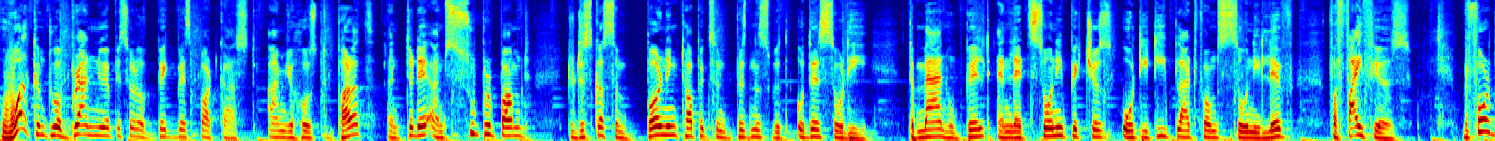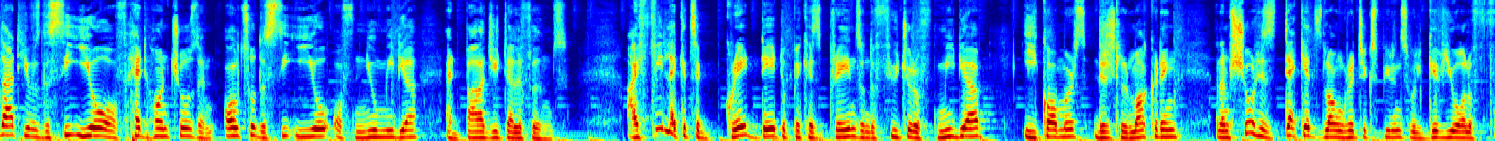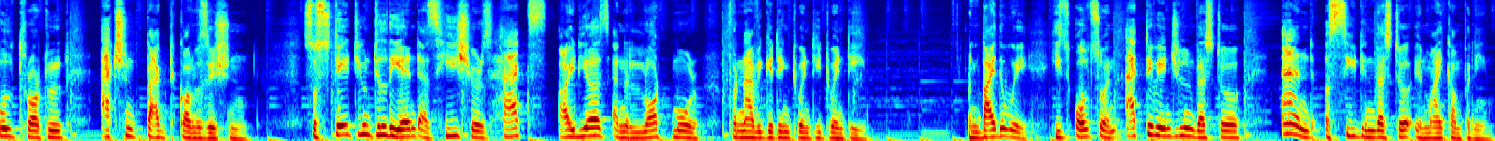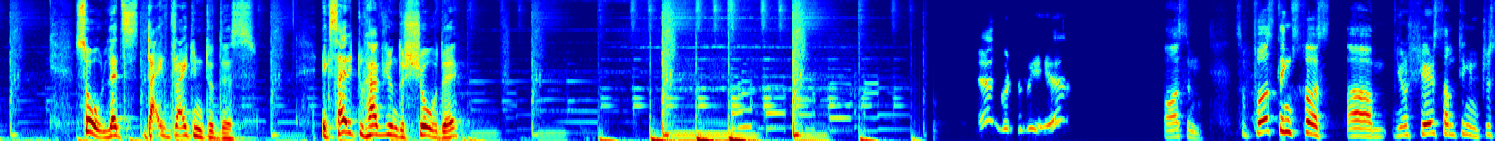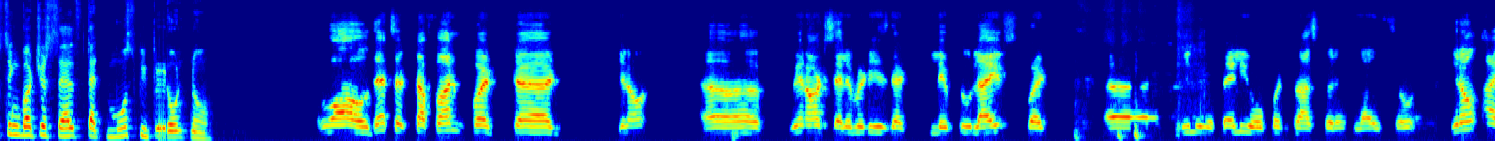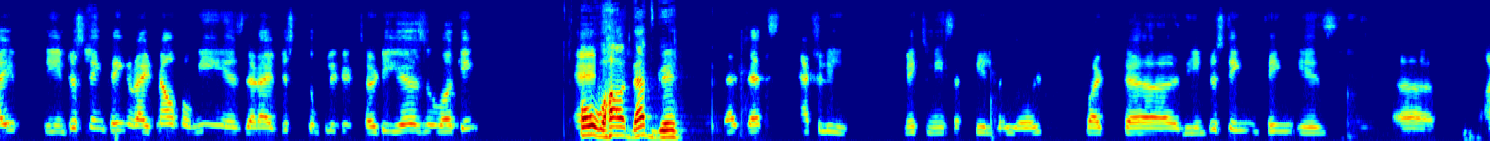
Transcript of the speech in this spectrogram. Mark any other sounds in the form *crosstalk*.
Welcome to a brand new episode of Big Biz Podcast. I'm your host Bharat, and today I'm super pumped to discuss some burning topics in business with Uday Sodhi, the man who built and led Sony Pictures OTT platform SonyLIV for five years. Before that, he was the CEO of Head Honchos and also the CEO of New Media at Balaji Telefilms. I feel like it's a great day to pick his brains on the future of media, e commerce, digital marketing, and I'm sure his decades long rich experience will give you all a full throttle, action packed conversation. So stay tuned till the end as he shares hacks, ideas, and a lot more for navigating 2020. And by the way, he's also an active angel investor and a seed investor in my company. So let's dive right into this. Excited to have you on the show there. Yeah, good to be here. Awesome. So first things first, um, you know, share something interesting about yourself that most people don't know. Wow, that's a tough one, but uh, you know, uh, we're not celebrities that live two lives, but uh, we live a fairly open, transparent life. So, you know, I the interesting thing right now for me is that I've just completed 30 years of working. Oh wow, that's great. That that's actually makes me feel very old. But uh, the interesting thing is, uh,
